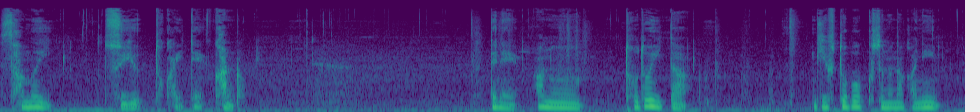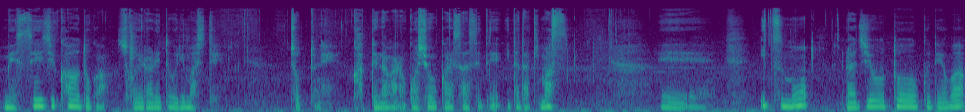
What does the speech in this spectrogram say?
寒い梅雨と書いて甘露。でねあの届いたギフトボックスの中にメッセージカードが添えられておりましてちょっとね勝手ながらご紹介させていただきます、えー、いつもラジオトークでは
